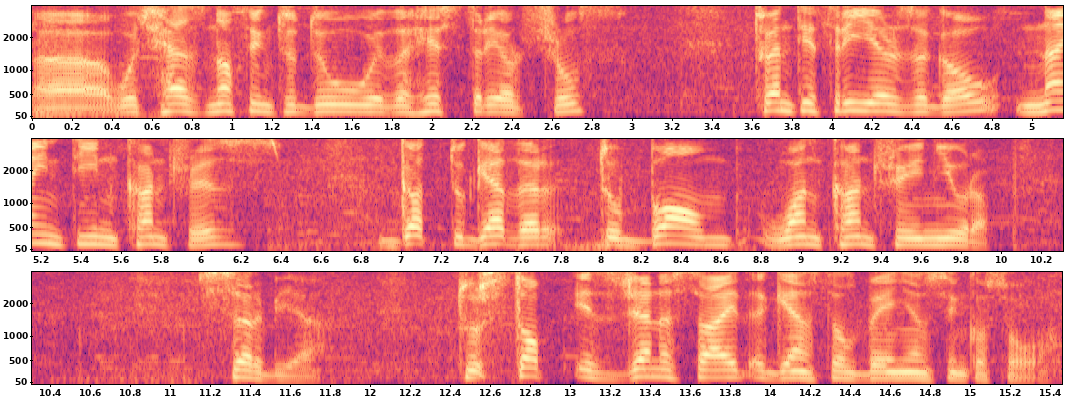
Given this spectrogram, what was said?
uh, which has nothing to do with the history or truth. 23 years ago, 19 countries got together to bomb one country in Europe, Serbia, to stop its genocide against Albanians in Kosovo.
